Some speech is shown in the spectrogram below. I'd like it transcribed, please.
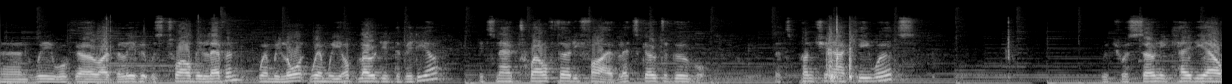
and we will go I believe it was 1211 when we launched when we uploaded the video. It's now 1235 let's go to Google. Let's punch in our keywords which was Sony KDL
